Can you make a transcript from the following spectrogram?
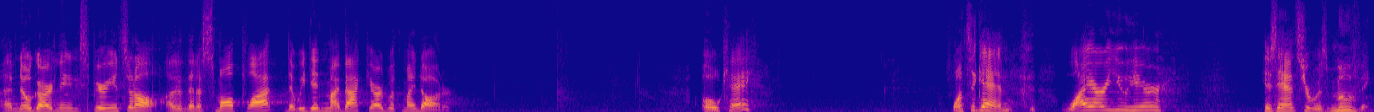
I have no gardening experience at all, other than a small plot that we did in my backyard with my daughter. Okay. Once again, why are you here? His answer was moving.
